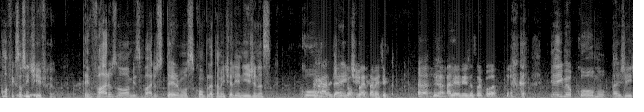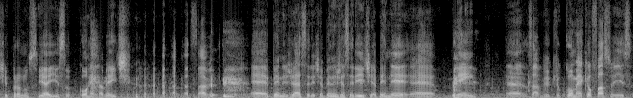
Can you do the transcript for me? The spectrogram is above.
é uma ficção científica. Tem vários nomes, vários termos completamente alienígenas. Como Até gente... completamente alienígenas foi boa. E aí, meu, como a gente pronuncia isso corretamente? Sabe? É Bene Gesserit, é Bene Gesserit, é Bene, é Bem. É, sabe? Como é que eu faço isso?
